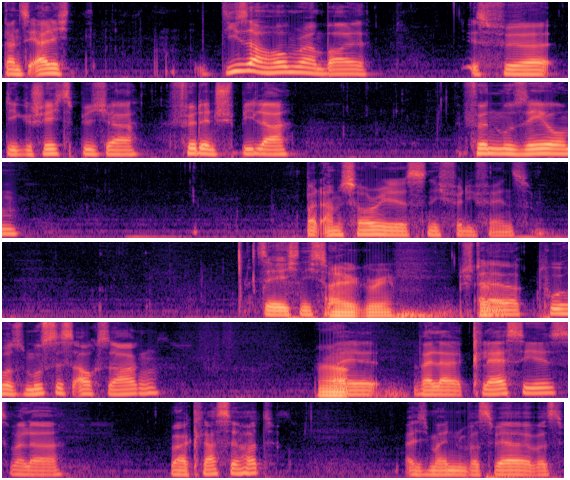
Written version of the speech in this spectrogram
ganz ehrlich, dieser Home Run Ball ist für die Geschichtsbücher, für den Spieler, für ein Museum. But I'm sorry, ist nicht für die Fans. Sehe ich nicht so. I agree. Stimmt. Äh, Pujols muss es auch sagen, ja. weil, weil er classy ist, weil er, weil er Klasse hat. Also ich meine, was wäre, was,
